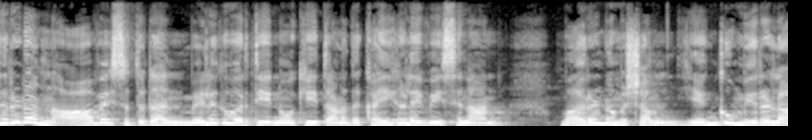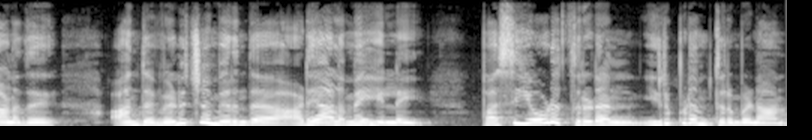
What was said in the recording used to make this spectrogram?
திருடன் ஆவேசத்துடன் மெழுகுவர்த்தியை நோக்கி தனது கைகளை வீசினான். மறுநிமிஷம் எங்கும் இருளானது. அந்த வெளிச்சம் இருந்த அடையாளமே இல்லை. பசியோடு திருடன் இருப்பிடம் திரும்பினான்.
